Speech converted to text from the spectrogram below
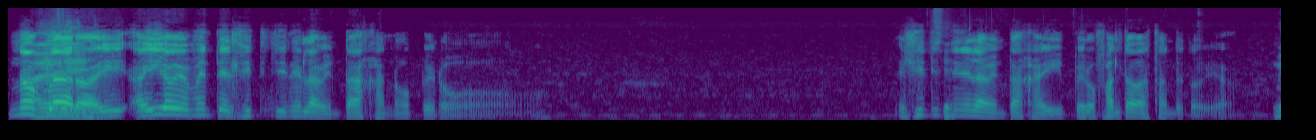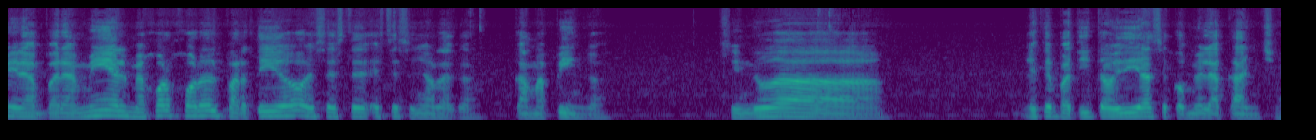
No, A claro, eh. ahí, ahí obviamente el City tiene la ventaja, ¿no? Pero el City Sí. tiene la ventaja ahí, pero falta bastante todavía. Mira, para mí el mejor jugador del partido es este, este señor de acá, Camapinga. Sin duda, este patito hoy día se comió la cancha.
